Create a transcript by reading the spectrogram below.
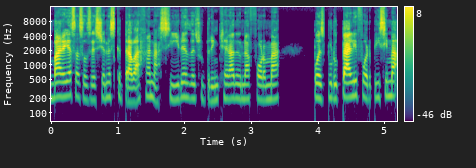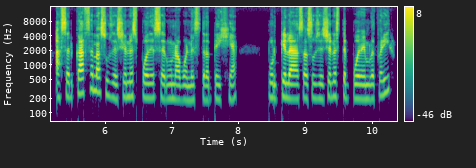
varias asociaciones que trabajan así desde su trinchera de una forma pues brutal y fuertísima. Acercarse a las asociaciones puede ser una buena estrategia porque las asociaciones te pueden referir.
